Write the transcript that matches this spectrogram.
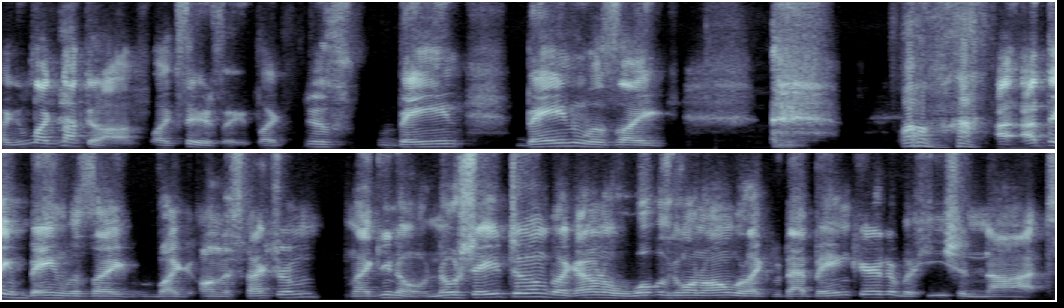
like like knock it off. Like seriously. Like just Bane. Bane was like Oh my. I, I think Bane was like like on the spectrum. Like, you know, no shade to him, but like I don't know what was going on with like with that Bane character, but he should not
